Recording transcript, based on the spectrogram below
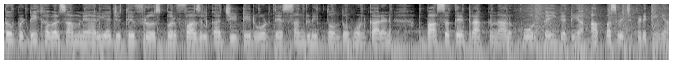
ਤੋਂ ਵੱਡੀ ਖਬਰ ਸਾਹਮਣੇ ਆ ਰਹੀ ਹੈ, ਜਿੱਥੇ ਫਿਰੋਜ਼ਪੁਰ ਫਾਜ਼ਿਲਕਾ ਜੀਟੀ ਰੋਡ ਤੇ ਸੰਘਣੀ ਧੁੰਦ ਹੋਣ ਕਾਰਨ ਬੱਸ ਅਤੇ ਟਰੱਕ ਨਾਲ ਹੋਰ ਕਈ ਗੱਡੀਆਂ ਆਪਸ ਵਿੱਚ ਭਿੜ ਗਈਆਂ।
